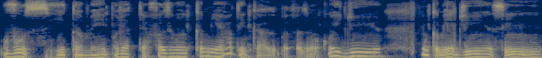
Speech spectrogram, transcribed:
Você também pode até fazer uma caminhada em casa, para fazer uma corridinha, uma caminhadinha assim.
